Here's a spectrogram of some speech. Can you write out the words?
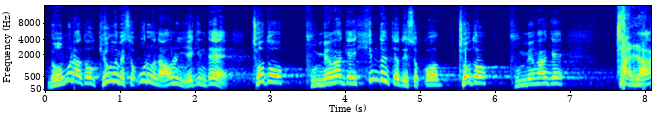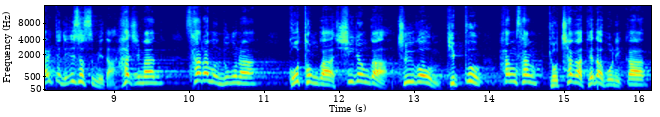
너무나도 경험에서 우러나오는 얘기인데 저도 분명하게 힘들 때도 있었고 저도 분명하게 잘 나갈 때도 있었습니다. 하지만 사람은 누구나 고통과 시련과 즐거움, 기쁨 항상 교차가 되다 보니까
